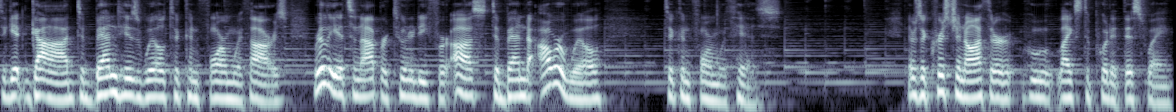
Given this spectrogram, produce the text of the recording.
to get God to bend his will to conform with ours. Really, it's an opportunity for us to bend our will to conform with his. There's a Christian author who likes to put it this way.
